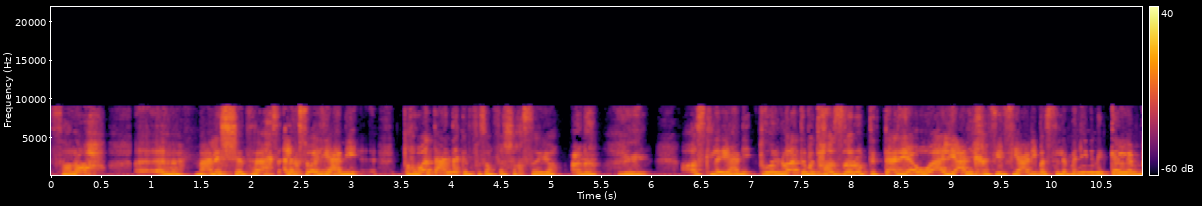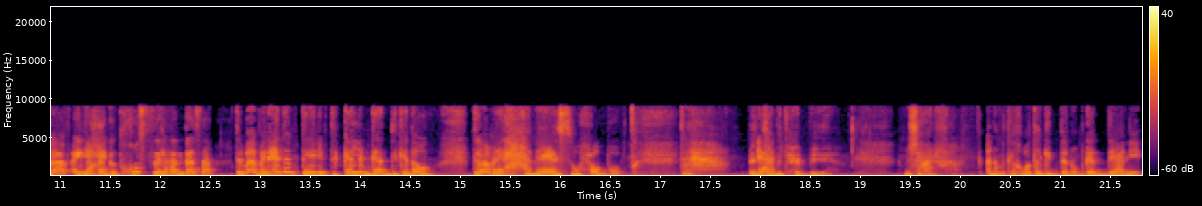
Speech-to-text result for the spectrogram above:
صلاح آه معلش انت هسألك سؤال يعني هو انت عندك انفصام في الشخصية؟ أنا ليه أصل يعني طول الوقت بتهزر وبتتريق وقال يعني خفيف يعني بس لما نيجي نتكلم بقى في أي حاجة تخص الهندسة تبقى بني آدم تاني بتتكلم جد كده وبتبقى مليان حماس وحب طب انت يعني. بتحبي إيه مش عارفة أنا متلخبطة جدا وبجد يعني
